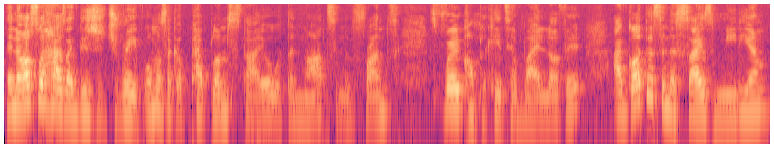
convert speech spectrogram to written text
Then it also has like this drape almost like a peplum style with the knots in the front. It's very complicated but i love it. I got this in a size medium.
